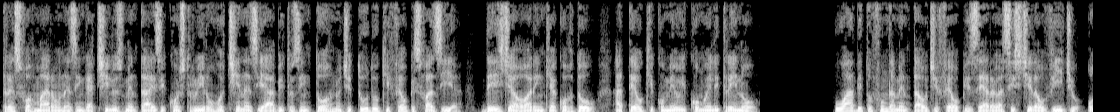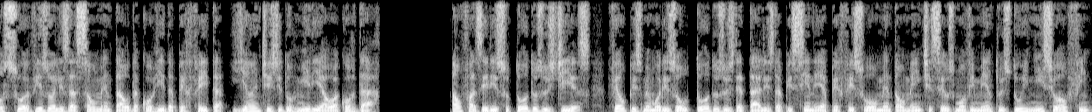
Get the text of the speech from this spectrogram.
transformaram-nas em gatilhos mentais e construíram rotinas e hábitos em torno de tudo o que Phelps fazia, desde a hora em que acordou, até o que comeu e como ele treinou. O hábito fundamental de Phelps era assistir ao vídeo ou sua visualização mental da corrida perfeita e antes de dormir e ao acordar. Ao fazer isso todos os dias, Phelps memorizou todos os detalhes da piscina e aperfeiçoou mentalmente seus movimentos do início ao fim.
